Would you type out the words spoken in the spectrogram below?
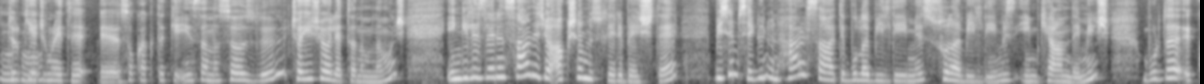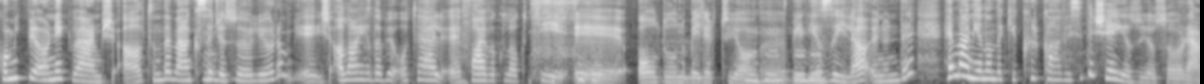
Türkiye Cumhuriyeti e, sokaktaki insanın sözlüğü çayı şöyle tanımlamış. İngilizlerin sadece akşamüstleri beşte, bizimse günün her saati bulabildiğimiz, sunabildiğimiz imkan demiş. Burada e, komik bir örnek vermiş altında ben kısaca Hı. söylüyorum. E, işte Alanya'da bir otel e, Five O'Clock Tea e, olduğunu belirtiyor e, bir yazıyla önünde. Hemen yanındaki kır kahvesi de şey yazıyor sonra.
